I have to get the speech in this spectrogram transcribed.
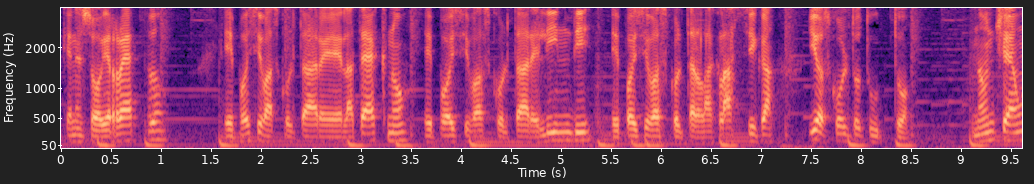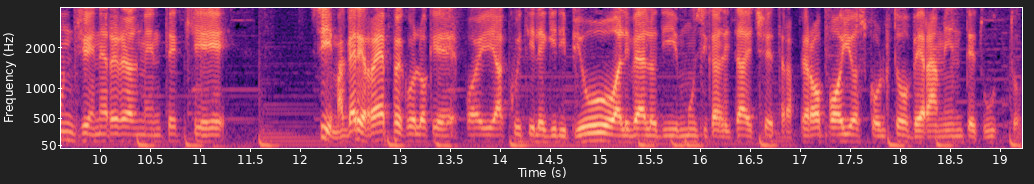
che ne so, il rap. E poi si va a ascoltare la techno, e poi si va a ascoltare l'indie, e poi si va a ascoltare la classica. Io ascolto tutto. Non c'è un genere realmente che sì, magari il rap è quello che poi a cui ti leghi di più a livello di musicalità, eccetera. Però poi io ascolto veramente tutto,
